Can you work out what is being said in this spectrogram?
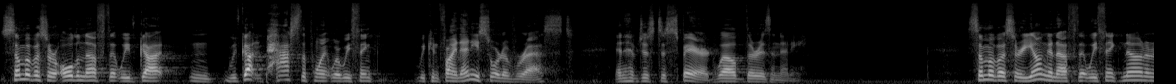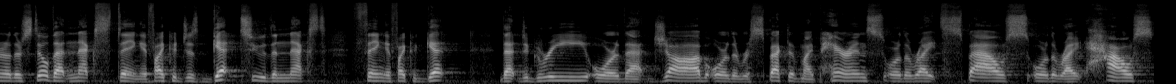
some of us are old enough that we've gotten, we've gotten past the point where we think we can find any sort of rest and have just despaired. Well, there isn't any. Some of us are young enough that we think, no, no, no, there's still that next thing. If I could just get to the next thing, if I could get that degree or that job or the respect of my parents or the right spouse or the right house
